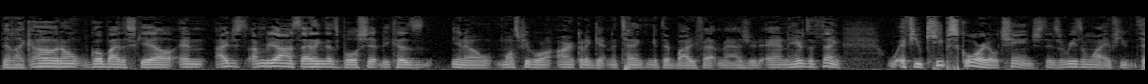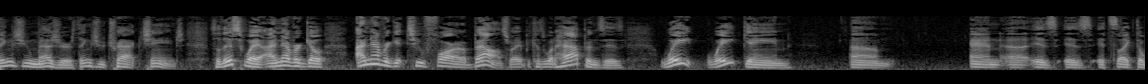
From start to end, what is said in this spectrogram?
they're like, oh, don't go by the scale. And I just, I'm gonna be honest, I think that's bullshit because you know most people aren't going to get in a tank and get their body fat measured. And here's the thing. If you keep score, it'll change. There's a reason why. If you things you measure, things you track change. So this way, I never go. I never get too far out of balance, right? Because what happens is weight weight gain um, and uh, is is it's like the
